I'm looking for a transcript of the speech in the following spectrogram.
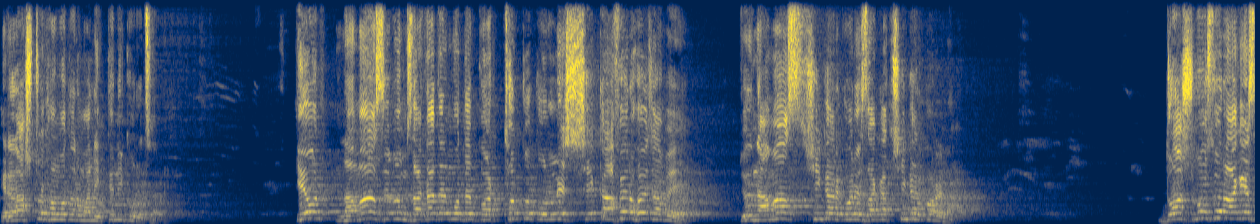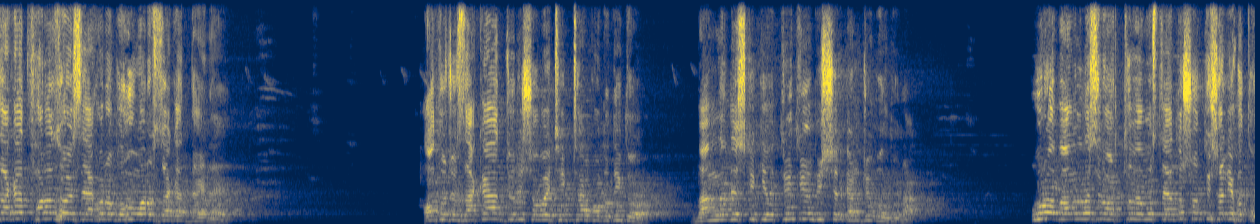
এটা রাষ্ট্র ক্ষমতার মালিক, তিনি করেছেন। কেউ নামাজ এবং জাকাতের মধ্যে পার্থক্য করলে সে কাফের হয়ে যাবে। যদি নামাজ স্বীকার করে জাকাত স্বীকার করে না। দশ বছর আগে জাকাত ফরজ হয়েছে, এখনও বহু মানুষ জাকাত দেয় নাই। অথচ জাকাত যদি সবাই ঠিকঠাক মতো দিত, বাংলাদেশকে কেউ তৃতীয় বিশ্বের কান্ট্রি বলতো না। পুরো বাংলাদেশের অর্থ ব্যবস্থা এত শক্তিশালী হতো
